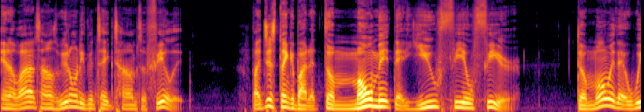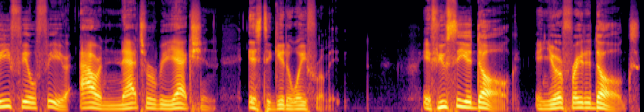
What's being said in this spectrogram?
And a lot of times we don't even take time to feel it. Like, just think about it. The moment that you feel fear, the moment that we feel fear, our natural reaction is to get away from it. If you see a dog and you're afraid of dogs,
